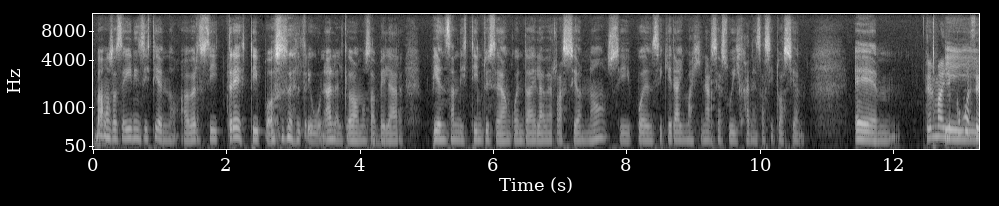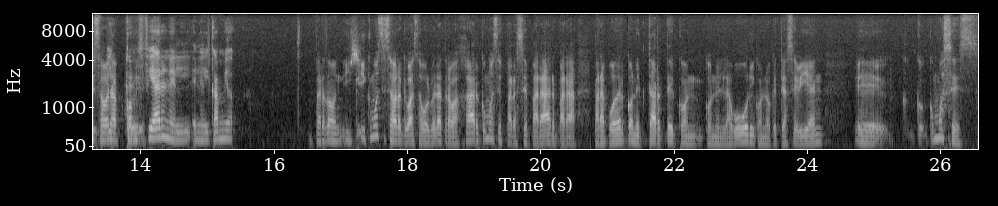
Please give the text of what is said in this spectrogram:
Vamos a seguir insistiendo a ver si tres tipos del tribunal al que vamos a apelar piensan distinto y se dan cuenta de la aberración, ¿no? Si pueden siquiera imaginarse a su hija en esa situación. Eh, Telma, ¿y, cómo haces ahora? que- confiar en el, en el cambio. Perdón, ¿y, y cómo haces ahora que vas a volver a trabajar? ¿Cómo haces para separar, para, para poder conectarte con, con el laburo y con lo que te hace bien? Eh, ¿Cómo haces?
